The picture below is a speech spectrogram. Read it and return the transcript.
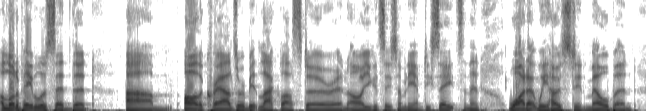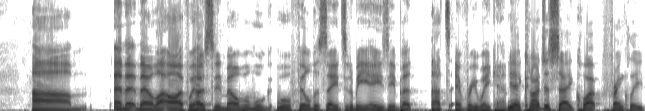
A lot of people have said that, um, oh, the crowds are a bit lackluster, and oh, you could see so many empty seats, and then why don't we host in Melbourne? Um, and they, they were like, oh, if we host it in Melbourne, we'll we'll fill the seats. It'll be easy, but that's every weekend. Yeah, can I just say, quite frankly,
